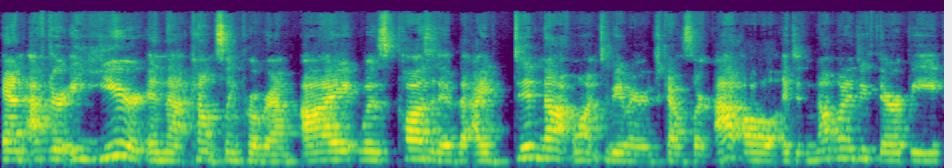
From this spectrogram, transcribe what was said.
and after a year in that counseling program i was positive that i did not want to be a marriage counselor at all i did not want to do therapy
